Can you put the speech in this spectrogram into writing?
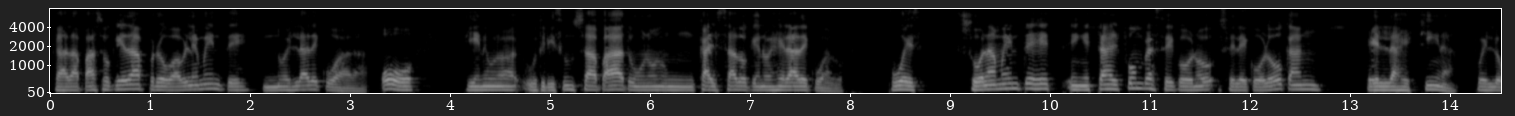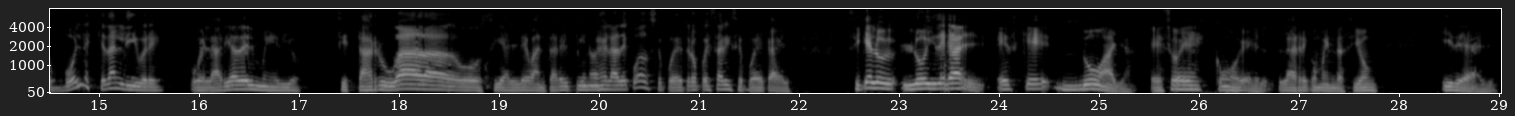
cada paso que da probablemente no es la adecuada o tiene utiliza un zapato, un, calzado que no es el adecuado. Pues solamente en estas alfombras se, se le colocan en las esquinas, pues los bordes quedan libres o el área del medio. Si está arrugada o si al levantar el pie no es el adecuado, se puede tropezar y se puede caer. Así que lo, ideal es que no haya. Eso es como la recomendación ideal.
